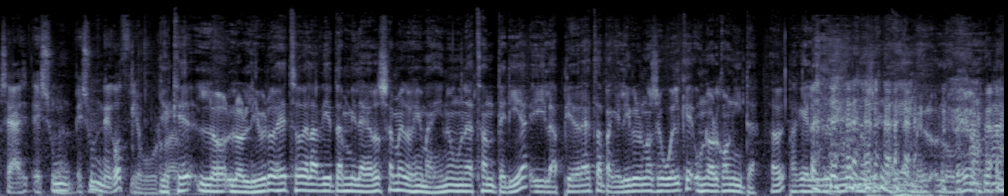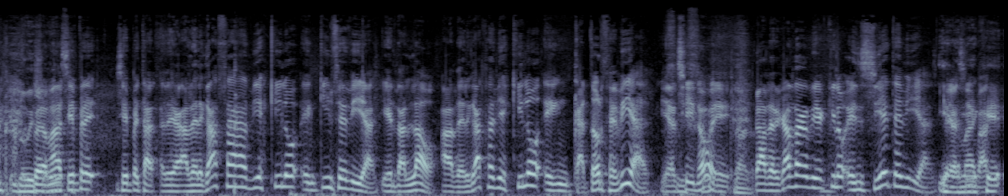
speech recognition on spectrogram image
O sea, es un, es un negocio. Y es que lo- los libros estos de las dietas milagrosas me los imagino en una estantería y las piedras estas para que el libro no se vuelque, una orgonita, ¿sabes? Para que el libro no, no se caiga. Me lo, lo veo. Lo Pero además siempre, siempre está, eh, adelgaza 10 kilos en 15 días y el de al lado, adelgaza 10 kilos en 14 días. Y así, ¿no? Eh, Adelgaza 10 kilos en 7 días. Y además que,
